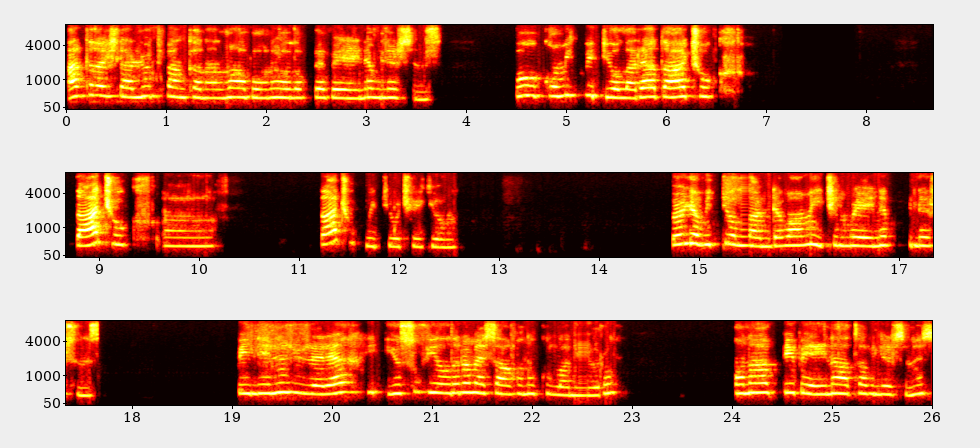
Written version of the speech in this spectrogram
Arkadaşlar lütfen kanalıma abone olup ve beğenebilirsiniz. Bu komik videolara daha çok daha çok daha çok video çekiyorum. Böyle videoların devamı için beğenebilirsiniz. Bildiğiniz üzere Yusuf Yıldırım hesabını kullanıyorum. Ona bir beğeni atabilirsiniz.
